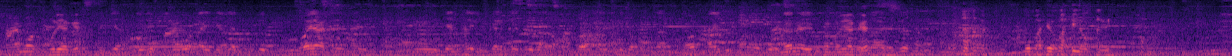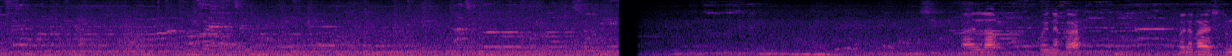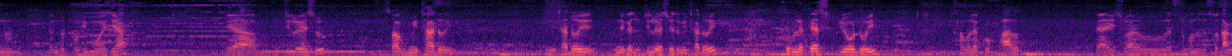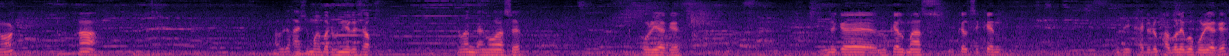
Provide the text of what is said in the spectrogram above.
ফায়ারওয়ার্ক ঘুরে আগে। যদি ফায়ারওয়ার্ক হয় তেতিয়াহ'লে ভয় খালি লোকেল খালি খালি নিজৰ খালি দুখন নাই নাই I love কইনাকাৰ ৰেষ্টুৰেণ্টত বহি মই এতিয়া এয়া জুতি লৈ আছোঁ। চাওক মিঠা দৈ। মিঠা দৈ ধুনীয়াকৈ জুতি লৈ আছোঁ এইটো মিঠা দৈ। খুব লেটেষ্ট পিয়'ৰ দৈ। খাবলৈ খুব ভাল। এতিয়া আহিছোঁ আৰু ৰেষ্টুৰেণ্টখন যথেষ্ট ডাঙৰ। হা। আৰু এতিয়া খাইছোঁ মই এবাৰ ধুনীয়াকৈ চাওক। কিমান ডাঙৰ আছে। বঢ়িয়াকৈ। ধুনীয়াকৈ লোকেল মাছ লোকেল চিকেন দি খাদ্যটো খাব লাগিব বঢ়িয়াকৈ।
